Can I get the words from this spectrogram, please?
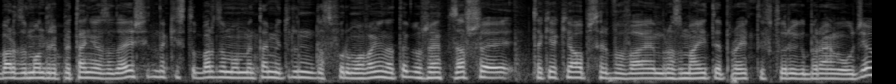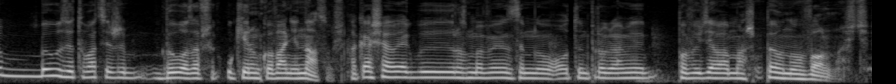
bardzo mądre pytania zadajesz, jednak jest to bardzo momentami trudne do sformułowania, dlatego że zawsze, tak jak ja obserwowałem rozmaite projekty, w których brałem udział, były sytuacje, że było zawsze ukierunkowanie na coś. A Kasia jakby rozmawiając ze mną o tym programie powiedziała, masz pełną wolność.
